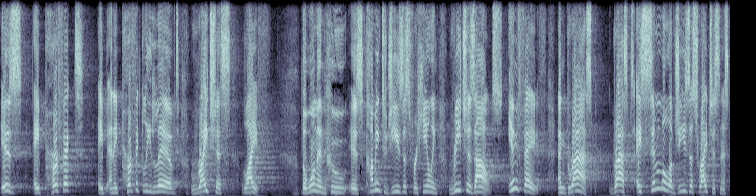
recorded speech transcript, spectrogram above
is a perfect a, and a perfectly lived righteous life. The woman who is coming to Jesus for healing reaches out in faith and grasp, grasps a symbol of Jesus' righteousness.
